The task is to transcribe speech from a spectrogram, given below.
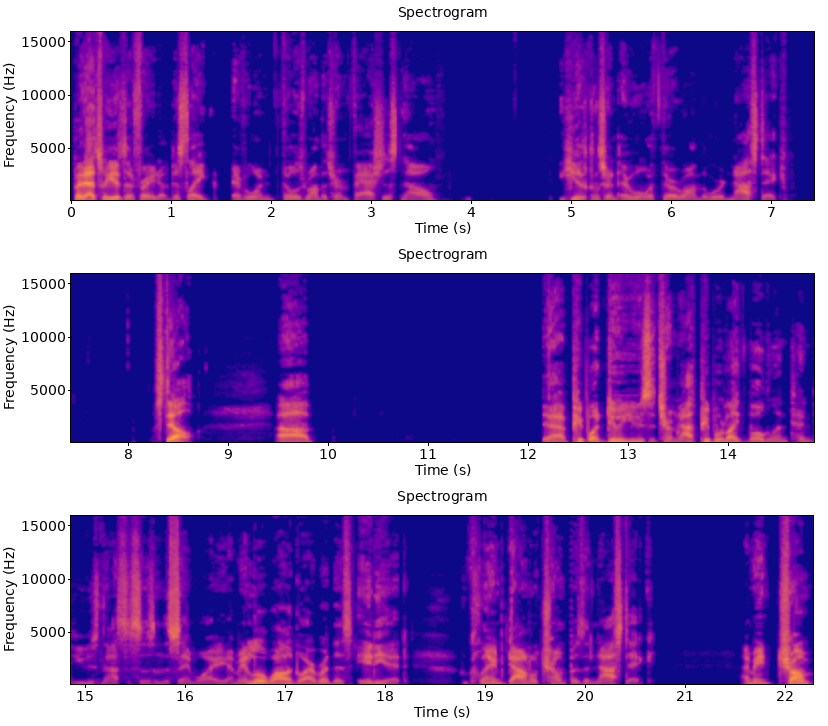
But that's what he was afraid of. Just like everyone throws around the term fascist now, he was concerned everyone would throw around the word Gnostic. Still, uh, uh, people do use the term Gnostic. People like Voegelin tend to use Gnosticism the same way. I mean, a little while ago, I read this idiot who claimed Donald Trump is a Gnostic. I mean, Trump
